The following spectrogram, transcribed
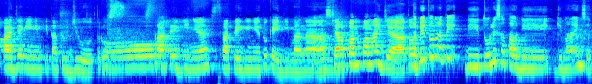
apa aja yang ingin kita tuju. Terus Oh. strateginya strateginya itu kayak gimana? Secara pelan-pelan aja atau Tapi itu nanti ditulis atau di gimanain sih?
